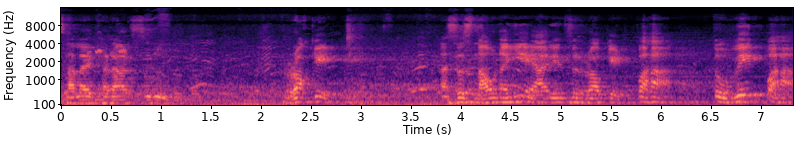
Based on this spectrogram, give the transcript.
झालाय थरार सुरू. रॉकेट असंच नाव नाहीये आर्यनचं रॉकेट पहा तो वेग पहा.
